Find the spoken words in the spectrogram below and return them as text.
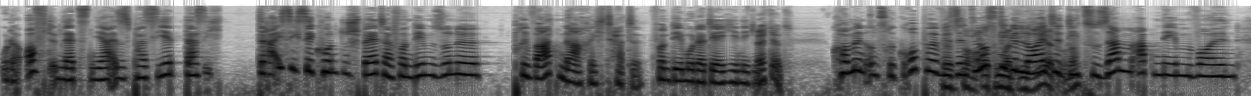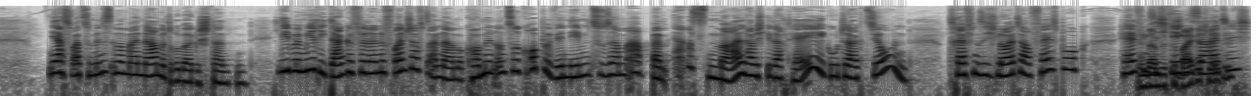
oder oft im letzten Jahr ist es passiert, dass ich 30 Sekunden später von dem so eine Privatnachricht hatte, von dem oder derjenigen Echt jetzt? komm in unsere Gruppe, wir sind lustige Leute, oder? die zusammen abnehmen wollen. Ja, es war zumindest immer mein Name drüber gestanden. Liebe Miri, danke für deine Freundschaftsannahme. Komm in unsere Gruppe, wir nehmen zusammen ab. Beim ersten Mal habe ich gedacht, hey, gute Aktion. Treffen sich Leute auf Facebook, helfen sich gegenseitig.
